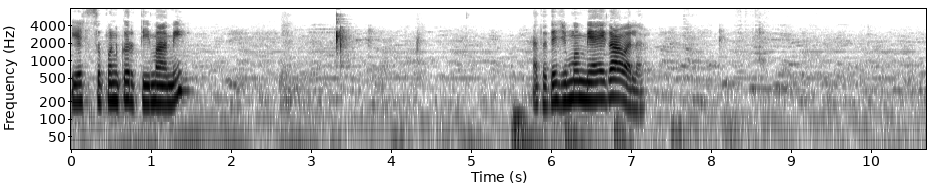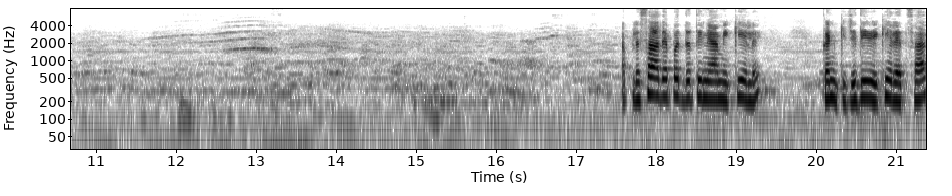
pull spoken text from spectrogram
याचं पण करते मामी. आता त्याची मम्मी आहे गावाला. आपल्या साध्या पद्धतीने आम्ही केलंय. कणकीचे दिवे केलेत सात.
